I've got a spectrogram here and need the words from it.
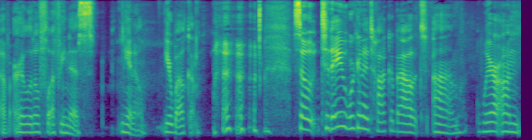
of our little fluffiness, you know, you're welcome. so today we're going to talk about um, we're on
